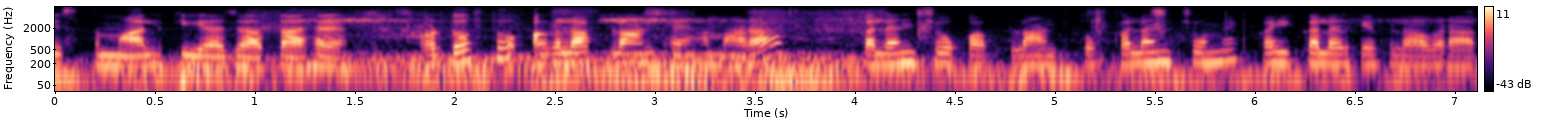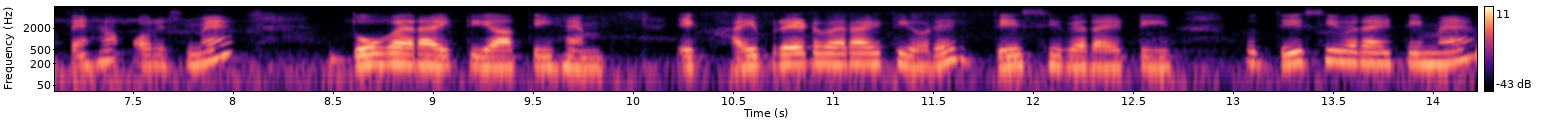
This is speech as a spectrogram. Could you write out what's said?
इस्तेमाल किया जाता है। और दोस्तों, अगला प्लांट है हमारा कलंचों का प्लांट तो कलंचों में कई कलर के फ्लावर आते हैं और इसमें दो वैरायटी आती हैं। एक हाइब्रिड वैरायटी और एक देसी वैरायटी तो देसी वैरायटी में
